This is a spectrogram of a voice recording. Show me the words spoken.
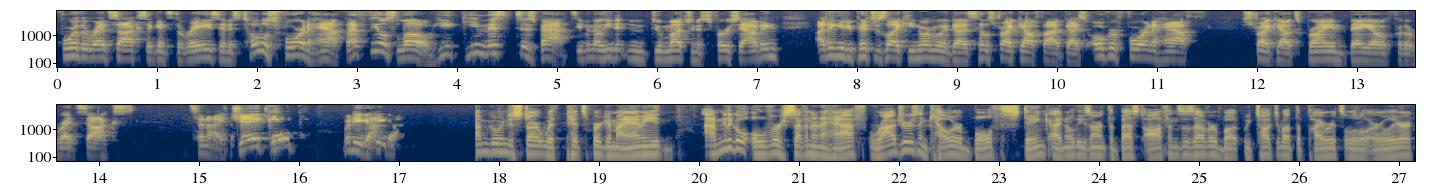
for the Red Sox against the Rays, and his total's four and a half. That feels low. He he missed his bats, even though he didn't do much in his first outing. I think if he pitches like he normally does, he'll strike out five guys. Over four and a half strikeouts. Brayan Bello for the Red Sox tonight. Jake, what do you got? I'm going to start with Pittsburgh and Miami. I'm going to go over seven and a half. Rogers and Keller both stink. I know these aren't the best offenses ever, but we talked about the Pirates a little earlier.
